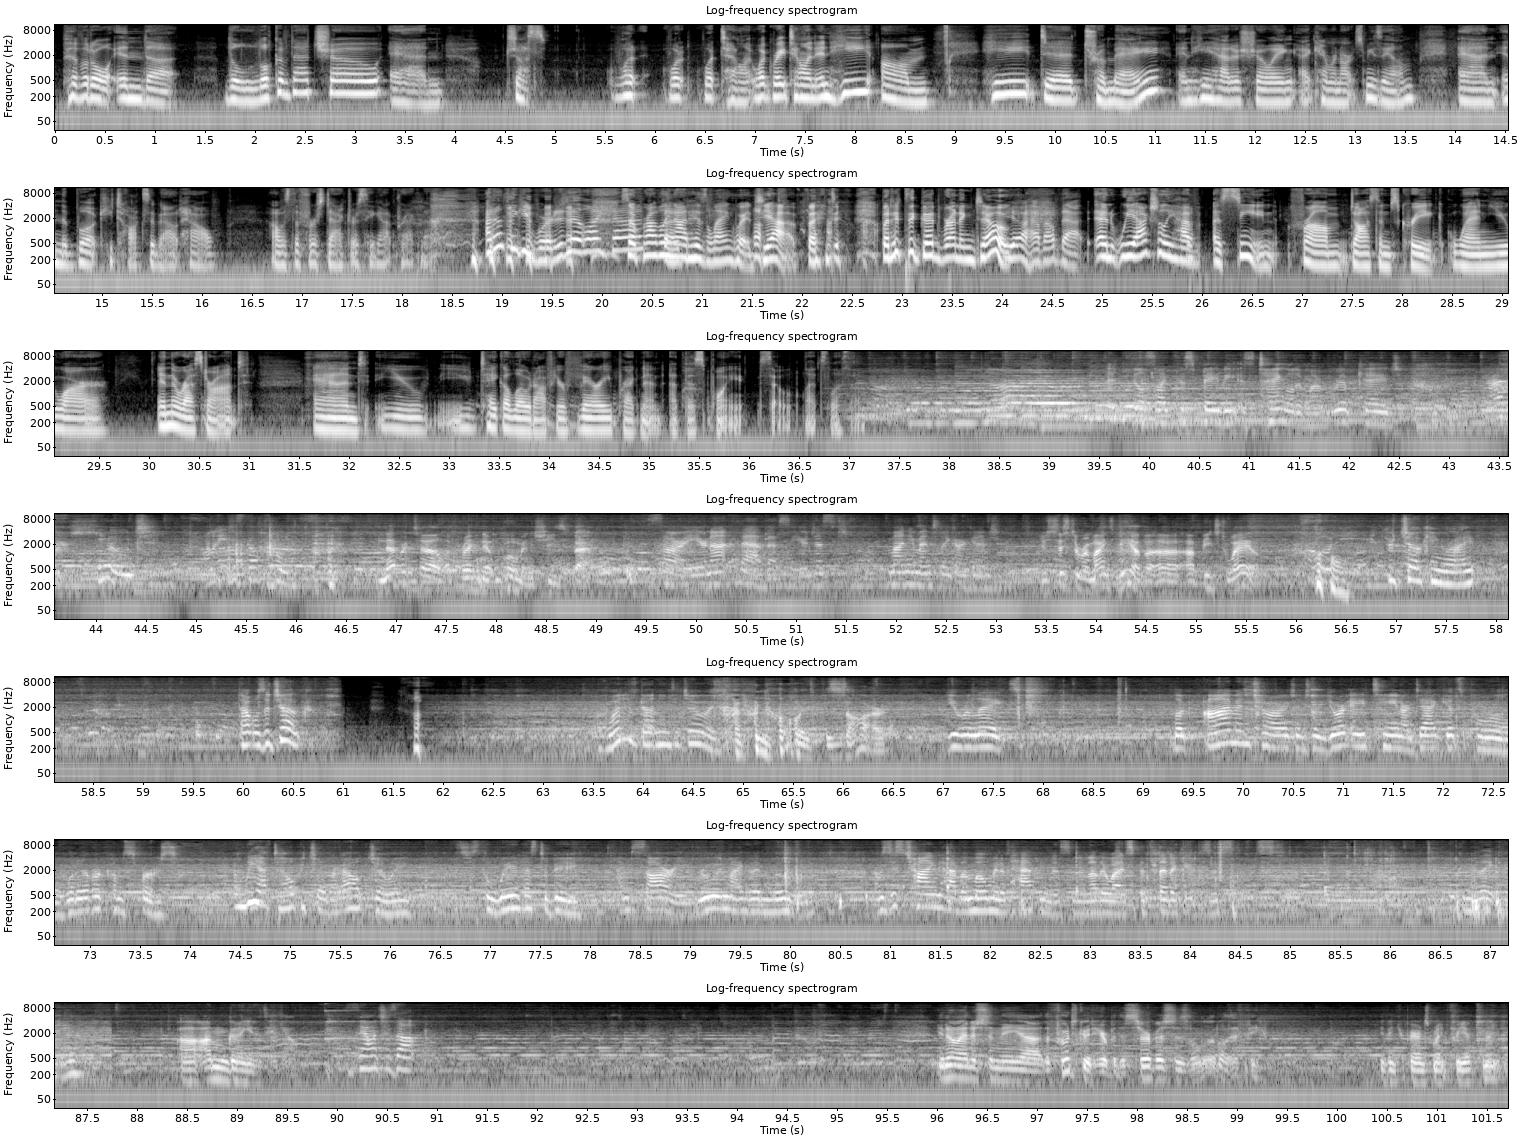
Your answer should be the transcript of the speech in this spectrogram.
pivotal in the the look of that show and just what what what talent, what great talent. And he um, he did Treme, and he had a showing at Cameron Arts Museum. And in the book, he talks about how I was the first actress he got pregnant. I don't think he worded it like that. So probably but- not his language, yeah, but but it's a good running joke. Yeah, how about that? And we actually have a scene from Dawson's Creek when you are in the restaurant and you you take a load off. You're very pregnant at this point. So let's listen. It feels like this baby is tangled in my rib cage. That's huge. Why don't you just go home? Never tell a pregnant woman she's fat. Sorry, you're not fat, Bessie. You're just monumentally gargantuan. Your sister reminds me of a, a beached whale. You're joking, right? That was a joke. What has gotten into Joey? I don't know, it's bizarre. You were late. Look, I'm in charge until you're 18 or dad gets parole, whatever comes first. And we have to help each other out, Joey. It's just the way it has to be. I'm sorry, ruined my good mood. I was just trying to have a moment of happiness in an otherwise pathetic existence. You can relate, can't you? Uh, I'm gonna get a takeout. Sandwich is up. You know, Anderson, the uh, the food's good here, but the service is a little iffy. You think your parents might free up tonight?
